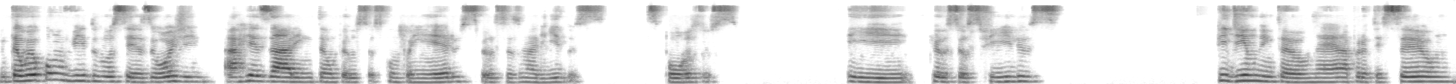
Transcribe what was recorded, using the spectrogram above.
Então eu convido vocês hoje a rezarem então pelos seus companheiros, pelos seus maridos, esposos e pelos seus filhos, pedindo então, né, a proteção,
